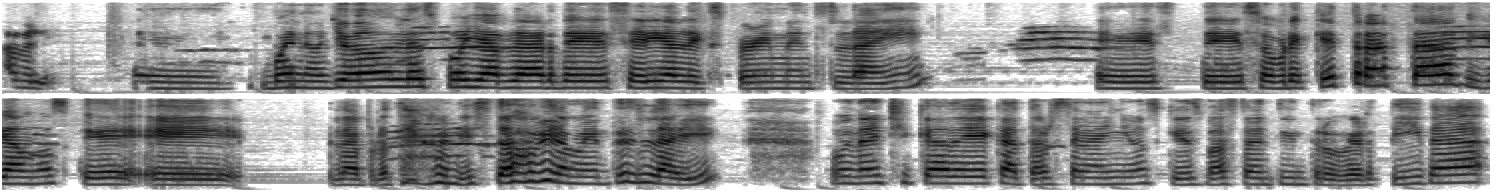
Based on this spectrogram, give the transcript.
Hable. Eh, bueno, yo les voy a hablar de Serial Experiments Line. Este, ¿Sobre qué trata? Digamos que la protagonista obviamente es Lai, una chica de 14 años que es bastante introvertida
